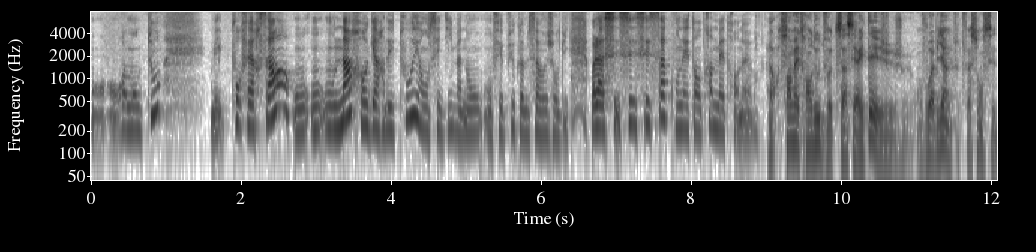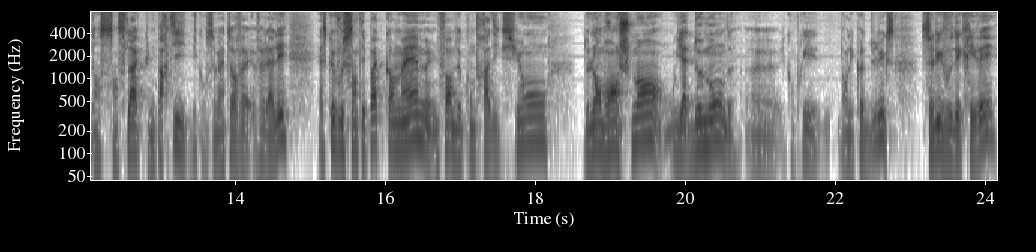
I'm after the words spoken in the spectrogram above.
on, remonte tout. Mais pour faire ça, on, a regardé tout et on s'est dit, bah non, on fait plus comme ça aujourd'hui. Voilà, c'est ça qu'on est en train de mettre en œuvre. Alors, sans mettre en doute votre sincérité, on voit bien que de toute façon, c'est dans ce sens-là qu'une partie des consommateurs veulent aller. Est-ce que vous ne sentez pas quand même une forme de contradiction de l'embranchement où il y a deux mondes, euh, y compris dans les codes du luxe? Celui que vous décrivez,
